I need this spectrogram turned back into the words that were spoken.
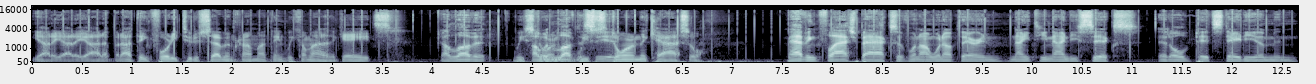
Yada yada yada. But I think forty-two to seven, Crumb. I think we come out of the gates. I love it. We I storm, would love to we see it. storm the castle. I'm having flashbacks of when I went up there in 1996 at Old Pitt Stadium, and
